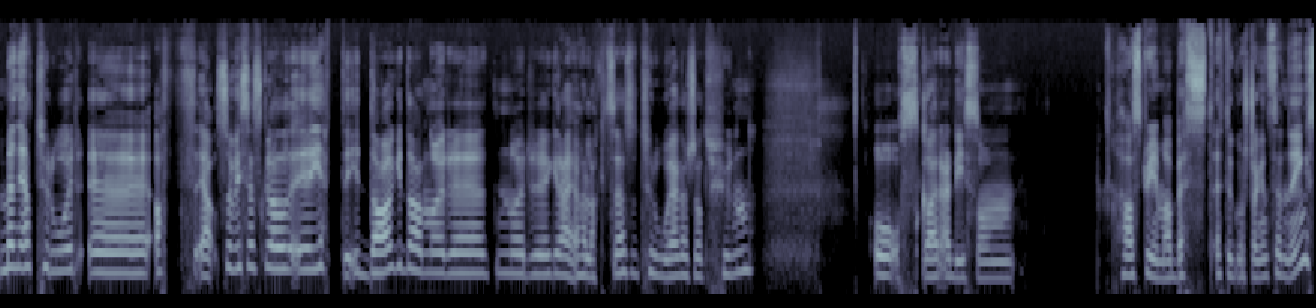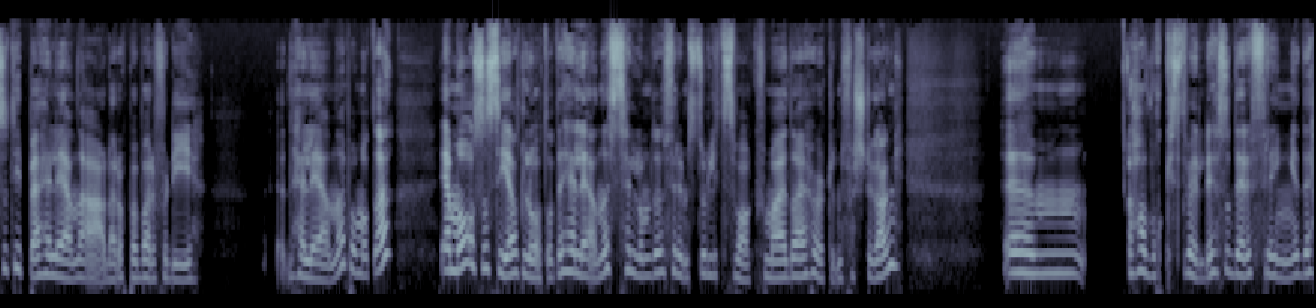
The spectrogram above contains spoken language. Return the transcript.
Men jeg tror eh, at Ja, så hvis jeg skal eh, gjette i dag, da, når, eh, når greia har lagt seg, så tror jeg kanskje at hun og Oskar er de som har streama best etter gårsdagens sending, så tipper jeg Helene er der oppe bare fordi Helene, på en måte. Jeg må også si at låta til Helene, selv om den fremsto litt svak for meg da jeg hørte den første gang, um, har vokst veldig. Så det refrenget, det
